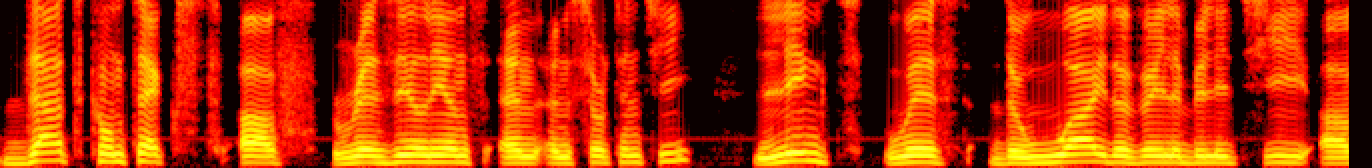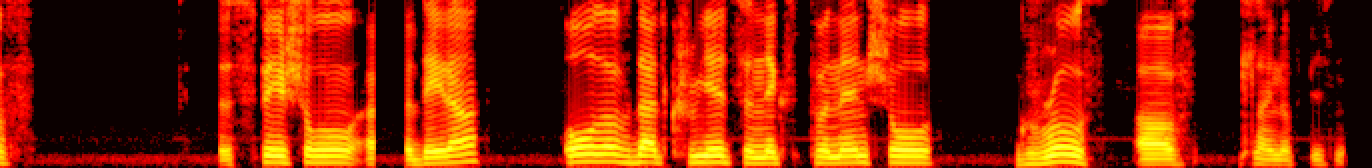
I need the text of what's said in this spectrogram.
That context of resilience and uncertainty linked with the wide availability of spatial uh, data, all of that creates an exponential growth of line of business.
